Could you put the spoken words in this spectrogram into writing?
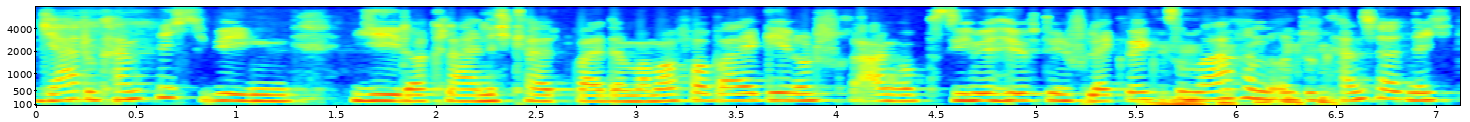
ja, du kannst nicht wegen jeder Kleinigkeit bei der Mama vorbeigehen und fragen, ob sie mir hilft, den Fleck wegzumachen. und du kannst halt nicht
